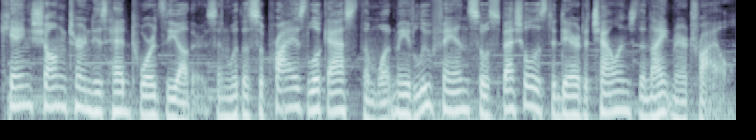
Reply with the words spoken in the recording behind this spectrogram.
Qiang Shang turned his head towards the others and with a surprised look asked them what made Lu Fan so special as to dare to challenge the nightmare trial.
